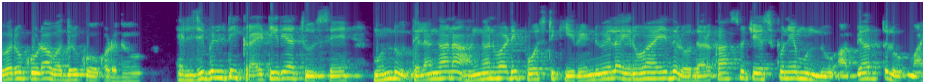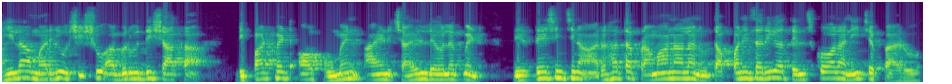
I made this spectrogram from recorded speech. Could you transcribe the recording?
ఎవరు కూడా వదులుకోకూడదు. ఎలిజిబిలిటీ క్రైటీరియా చూస్తే ముందు తెలంగాణ అంగన్వాడీ పోస్టుకి రెండు వేల ఇరవై ఐదులో దరఖాస్తు చేసుకునే ముందు అభ్యర్థులు మహిళా మరియు శిశు అభివృద్ధి శాఖ department of women and child development నిర్దేశించిన అర్హత ప్రమాణాలను తప్పనిసరిగా తెలుసుకోవాలని చెప్పారు.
